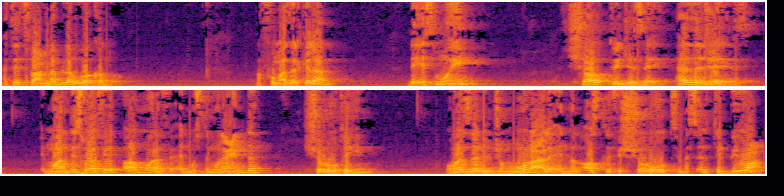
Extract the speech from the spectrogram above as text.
هتدفع مبلغ وقدره. مفهوم هذا الكلام؟ ده اسمه إيه؟ شرط جزائي. هذا جائز. المهندس وافق؟ آه موافق. المسلمون عند شروطهم. ومذهب الجمهور على إن الأصل في الشروط في مسألة البيوع؟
